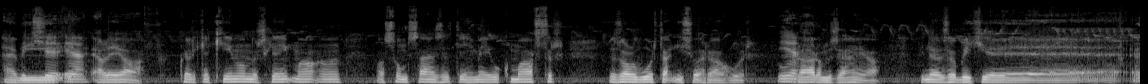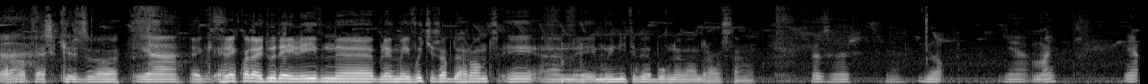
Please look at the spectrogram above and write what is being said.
En wie, Beetje, ja. allee, ja, wil ik geen onderscheid maken. Als soms zeggen ze tegen mij ook master. Dat is al een woord dat niet zo graag hoor. Ja. Raar om te zeggen, ja. Ik vind dat zo'n beetje eh Ja. grotesk. Zo. ja. Ik, gelijk wat je doet in je leven, eh blijf met je voetjes op de grond. en eh, je moet niet te veel boven een ander gaan staan. dat is waar. Ja, Ja. ja mooi. Ja.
